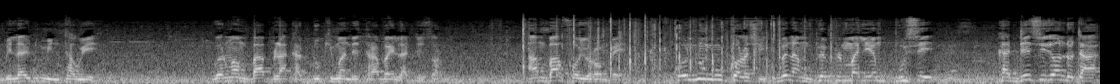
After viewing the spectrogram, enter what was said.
n bɛ layidu min t'aw ye gouvernement b'a bila ka document de travail la désormais an b'a fɔ yɔrɔ bɛɛ ko n'u m'u kɔlɔsi u bɛna peuple malien pousser ka décision dɔ ta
